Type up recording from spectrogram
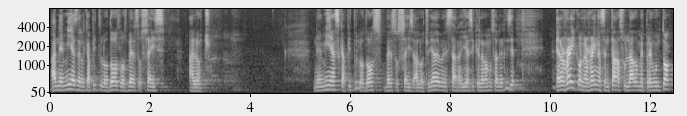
a Nehemías en el capítulo 2, los versos 6 al 8. Nehemías capítulo 2, versos 6 al 8. Ya deben estar ahí, así que la vamos a leer. Dice, el rey con la reina sentada a su lado me preguntó,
